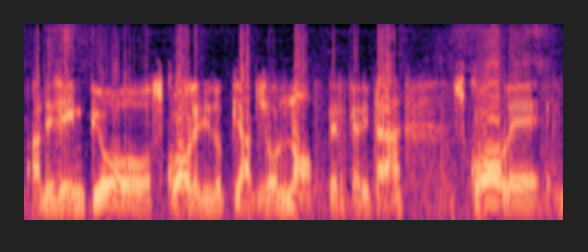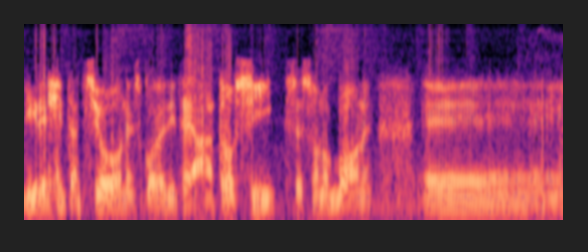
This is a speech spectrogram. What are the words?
ad esempio scuole di doppiaggio no, per carità, scuole di recitazione, scuole di teatro sì, se sono buone. Eh,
